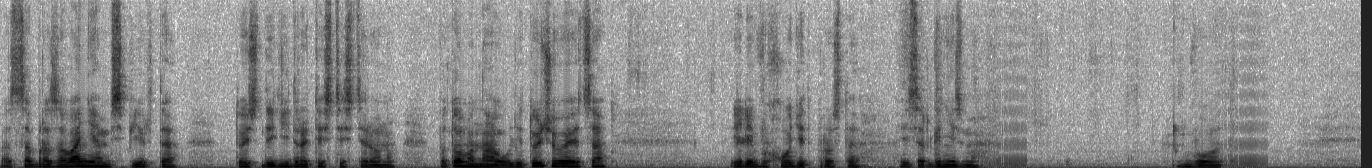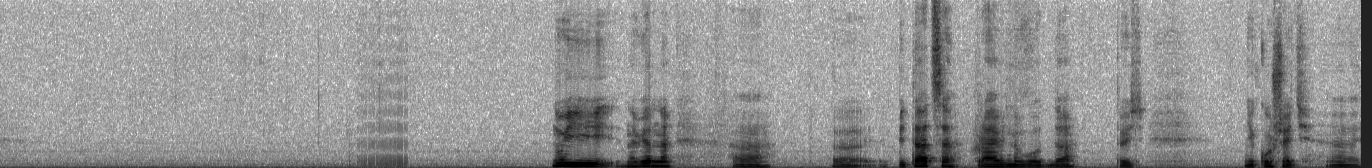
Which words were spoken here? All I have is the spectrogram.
с образованием спирта, то есть дегидротестостерона. Потом она улетучивается или выходит просто из организма. Вот. Ну и, наверное, а, а, питаться правильно, вот, да, то есть не кушать э,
